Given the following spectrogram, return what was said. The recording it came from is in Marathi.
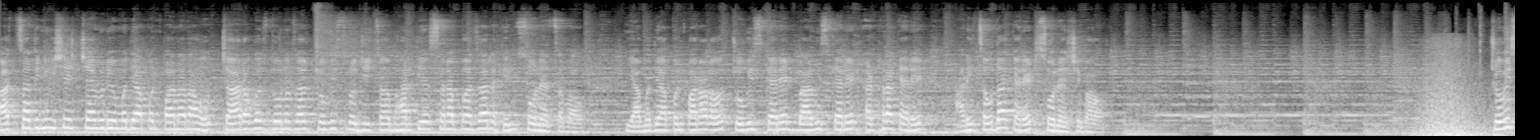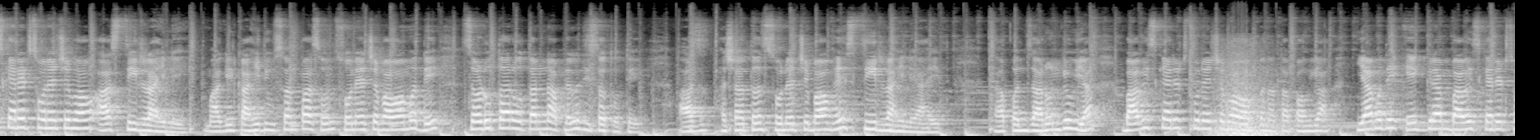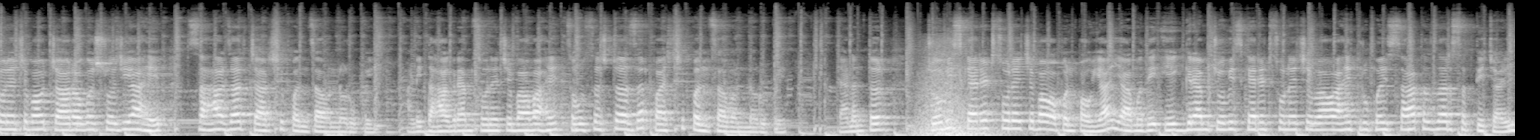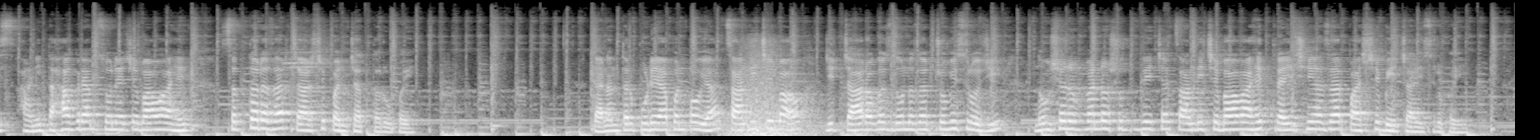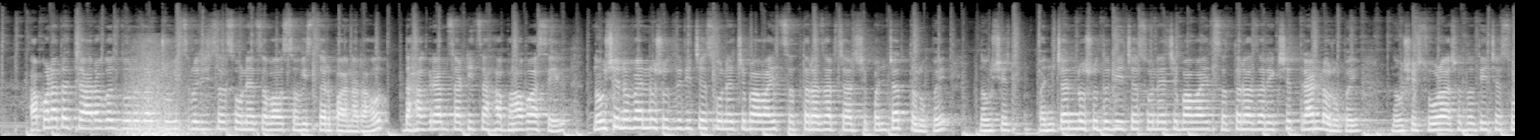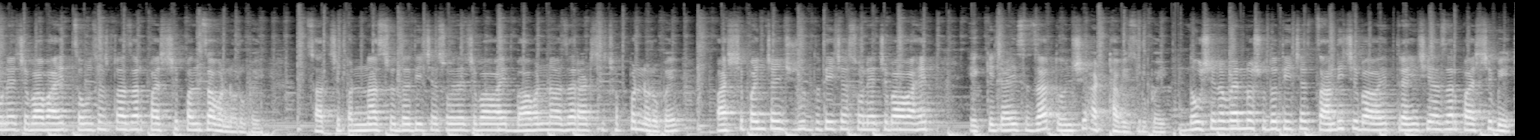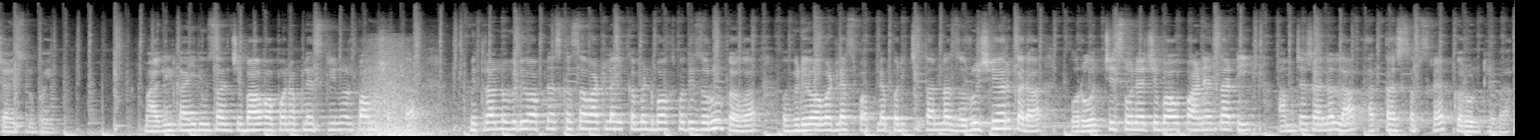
आजचा दिनविशेषच्या व्हिडिओमध्ये आपण पाहणार आहोत चार ऑगस्ट दोन हजार चोवीस रोजीचा भारतीय सराफ बाजारातील सोन्याचा भाव. यामध्ये आपण पाहणार आहोत चोवीस कॅरेट बावीस कॅरेट अठरा कॅरेट आणि चौदा कॅरेट सोन्याचे भाव. चोवीस कॅरेट सोन्याचे भाव आज स्थिर राहिले. मागील काही दिवसांपासून सोन्याच्या भावामध्ये चढउतार होताना आपल्याला दिसत होते. आज अशातच सोन्याचे भाव हे स्थिर राहिले आहेत. आपण जाणून घेऊया. बावीस कॅरेट सोन्याचे भाव आपण आता पाहूया. यामध्ये एक ग्रॅम बावीस कॅरेट सोन्याचे भाव चार ऑगस्ट रोजी आहेत. सहा हजार चारशे पंचावन्न रुपये. आणि दहा ग्रॅम सोन्याचे भाव आहेत चौसष्ट हजार पाचशे पंचावन्न रुपये. त्यानंतर चोवीस कॅरेट सोन्याचे भाव आपण पाहूया. यामध्ये एक ग्रॅम चोवीस कॅरेट सोन्याचे भाव आहेत रुपये सात हजार सत्तेचाळीस आणि दहा ग्रॅम सोन्याचे भाव आहेत सत्तर हजार चारशे पंच्याहत्तर रुपये. त्यानंतर पुढे आपण पाहूया चांदीचे भाव जे चार ऑगस्ट दोन हजार चोवीस रोजी नऊशे नव्याण्णव शुद्धतेच्या चांदीचे भाव आहेत त्र्याऐंशी हजार पाचशे बेचाळीस रुपये. आपण आता चार ऑगस्ट दोन हजार चोवीस रोजीचा सोन्याचा भाव सविस्तर पाहणार आहोत. दहा ग्रॅमसाठीचा हा भाव असेल नऊशे नव्याण्णव शुद्धतेचे सोन्याचे भाव आहेत सत्तर हजार चारशे पंच्याहत्तर रुपये नऊशे पंच्याण्णव शुद्धतेच्या सोन्याचे भाव आहेत सत्तर हजार एकशे त्र्याण्णव रुपये नऊशे सोळा शुद्धतेच्या सोन्याचे भाव आहेत चौसष्ट हजार पाचशे पंचावन्न रुपये. सातशे पन्नास शुद्धतेच्या सोन्याचे भाव आहेत बावन्न हजार आठशे छप्पन्न रुपये. पाचशे पंच्याऐंशी शुद्धतेच्या सोन्याचे भाव आहेत एक्केचाळीस हजार दोनशे अठ्ठावीस रुपये. नऊशे नव्याण्णव शुद्धतेच्या चांदीचे भाव आहेत त्र्याऐंशी हजार पाचशे बेचाळीस रुपये. मागील काही दिवसांचे भाव आपण आपल्या स्क्रीनवर पाहू शकता. मित्रांनो व्हिडिओ आपणास कसा वाटला हे कमेंट बॉक्समध्ये जरूर कळवा. व व्हिडिओ आवडल्यास आपल्या परिचितांना जरूर शेअर करा. व रोजचे सोन्याचे भाव पाहण्यासाठी आमच्या चॅनलला आत्ताच सबस्क्राईब करून ठेवा.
